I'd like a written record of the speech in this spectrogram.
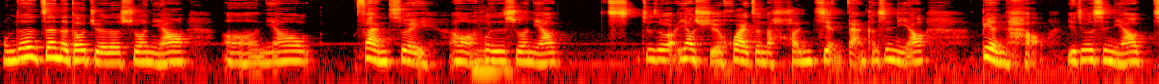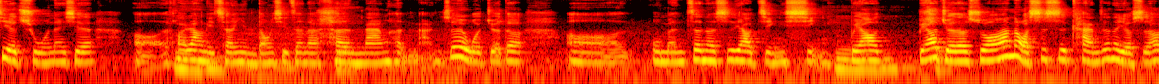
我们都是真的都觉得说，你要呃你要犯罪啊、呃，或者说你要就是说要学坏，真的很简单。可是你要变好，也就是你要戒除那些呃会让你成瘾的东西，真的很难很难。嗯、所以我觉得。呃，我们真的是要警醒，嗯、不要不要觉得说啊，那我试试看。真的有时候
